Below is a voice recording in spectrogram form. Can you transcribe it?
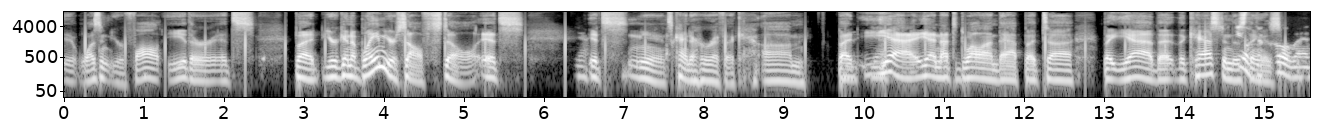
it wasn't your fault either. It's, but you're gonna blame yourself still. It's, Yeah. it's, yeah, it's kind of horrific. Um, but Mm, yeah. yeah. yeah, not to dwell on that, but, uh, but yeah, the the cast in this Speaking thing is Crow, man,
